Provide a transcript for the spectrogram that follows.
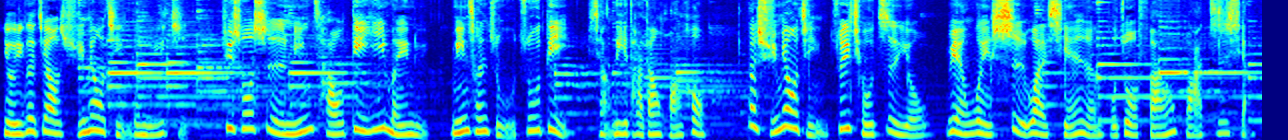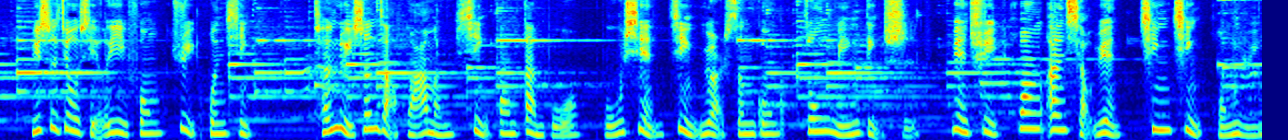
有一个叫徐妙锦的女子，据说是明朝第一美女。明成祖朱棣想立她当皇后，但徐妙锦追求自由，愿为世外闲人，不做繁华之想，于是就写了一封拒婚信：“臣女生长华门，性甘淡泊，不羡静院深宫，钟鸣鼎食，愿去荒安小院，清庆红鱼，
